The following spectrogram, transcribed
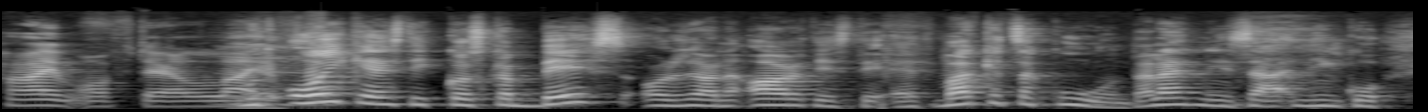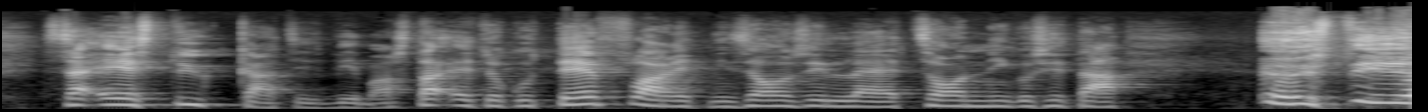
time of their Mutta life. oikeesti, koska Bess on sellainen artisti, että vaikka et sä kuuntele, niin sä, niinku, sä ees tykkäät siitä vivasta. Että joku Teflarit, niin se on silleen, että se on niinku sitä Esti,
